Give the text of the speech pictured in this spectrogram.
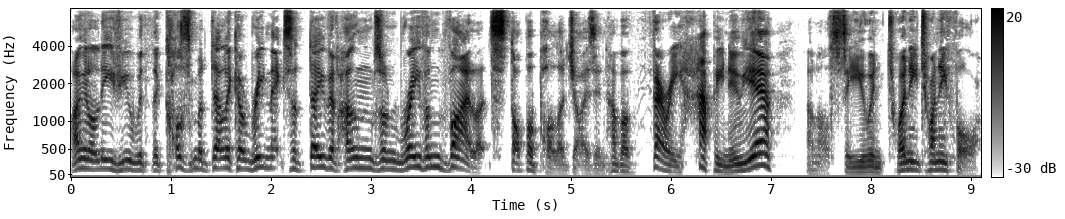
I'm going leave you with the Cosmodelica remix of David Holmes and Raven Violet. Stop apologising. Have a very happy new year, and I'll see you in 2024.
